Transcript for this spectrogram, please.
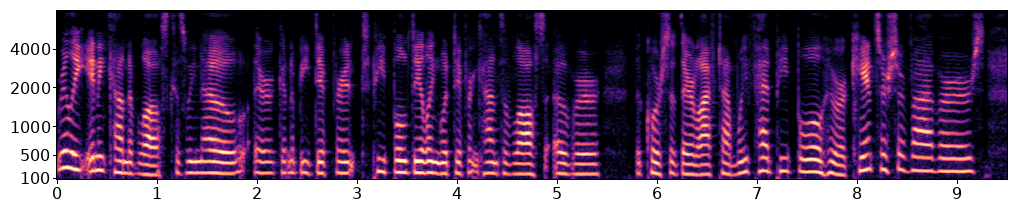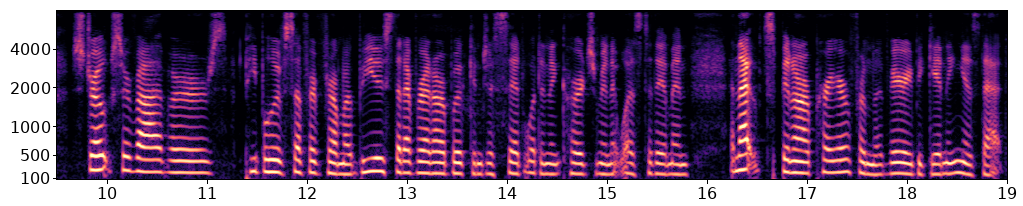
really any kind of loss because we know there are going to be different people dealing with different kinds of loss over the course of their lifetime. We've had people who are cancer survivors, stroke survivors, people who have suffered from abuse that have read our book and just said what an encouragement it was to them. And, and that's been our prayer from the very beginning is that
